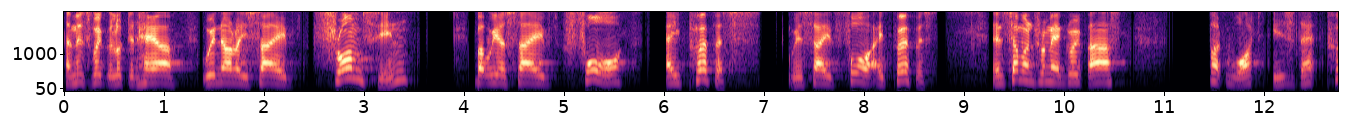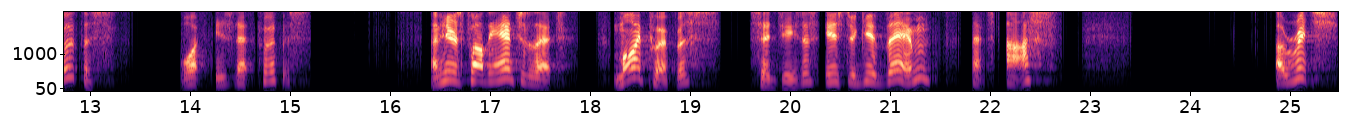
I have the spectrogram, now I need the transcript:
And this week we looked at how we're not only saved from sin, but we are saved for a purpose. We're saved for a purpose. And someone from our group asked, But what is that purpose? What is that purpose? And here's part of the answer to that. My purpose, said Jesus, is to give them, that's us, a rich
